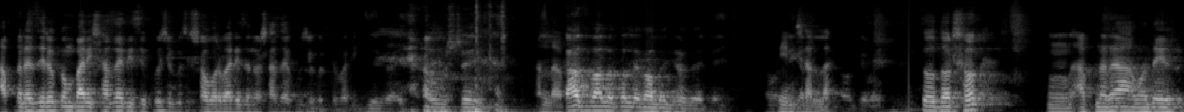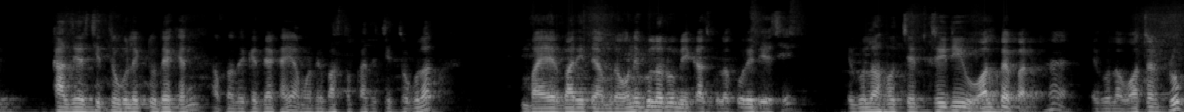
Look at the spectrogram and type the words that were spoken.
আপনারা যেরকম বাড়ি সাজায় দিছে খুশি খুশি সবার বাড়ি যেন সাজায় খুশি করতে পারি। জি ভাই অবশ্যই। আল্লাহ কাজ ভালো করলে ভালোই হবে এটাই। ইনশাল্লাহ। তো দর্শক আপনারা আমাদের কাজের চিত্রগুলো একটু দেখেন আপনাদেরকে দেখাই আমাদের বাস্তব কাজের চিত্রগুলা। ভাইয়ের বাড়িতে আমরা অনেকগুলো রুমে কাজগুলো করে দিয়েছি। এগুলা হচ্ছে থ্রি ডি ওয়ালপেপার হ্যাঁ? এগুলা ওয়াটারপ্রুফ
